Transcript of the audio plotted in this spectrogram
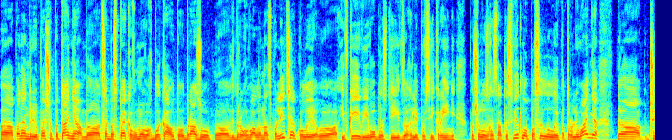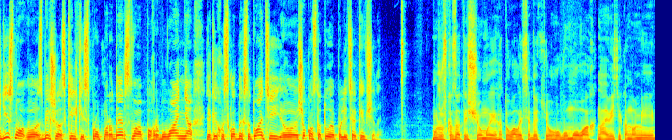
Пане Андрію, перше питання це безпека в умовах блекауту. Одразу відреагувала Нацполіція, коли і в Києві, і в області, і взагалі по всій країні почало згасати світло, посилили патрулювання. Чи дійсно збільшилась кількість спроб мародерства, пограбування, якихось складних ситуацій? Е, Що констатує поліція Київщини? Можу сказати, що ми готувалися до цього в умовах навіть економії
